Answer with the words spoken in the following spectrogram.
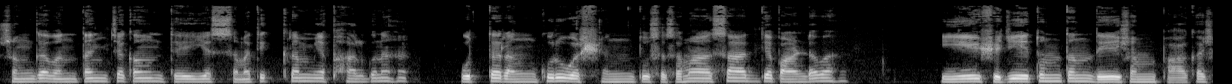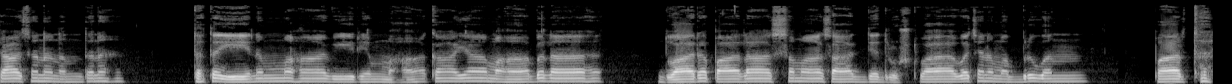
शृङ्गवन्तञ्च कौन्तेयः समतिक्रम्य फाल्गुनः। उत्तरं कुरुवश्यन्तु ससमासाद्य पाण्डवः। येष जेतुं तं देशं पाकशासननन्दनः। तत एनं महावीर्यं महाकाया महाबलाः द्वारपालाः समासाद्य दृष्ट्वा वचनमब्रुवन्। पार्थ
